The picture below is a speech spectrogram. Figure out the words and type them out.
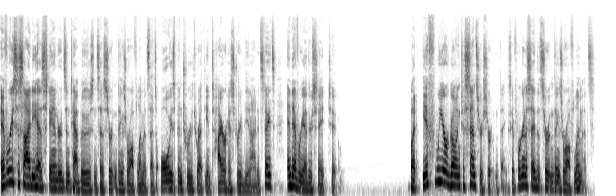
Every society has standards and taboos and says certain things are off limits. That's always been true throughout the entire history of the United States and every other state too. But if we are going to censor certain things, if we're going to say that certain things are off limits,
